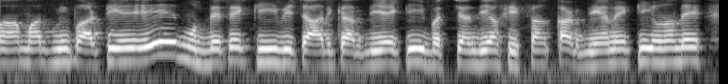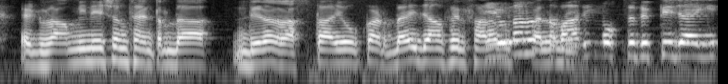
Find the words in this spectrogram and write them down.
ਆਮ ਆਦਮੀ ਪਾਰਟੀ ਇਹ ਮੁੱਦੇ ਤੇ ਕੀ ਵਿਚਾਰ ਕਰਦੀ ਹੈ ਕਿ ਬੱਚਿਆਂ ਦੀਆਂ ਫੀਸਾਂ ਘਟਦੀਆਂ ਨੇ ਕਿ ਉਹਨਾਂ ਦੇ ਐਗਜ਼ਾਮੀਨੇਸ਼ਨ ਸੈਂਟਰ ਦਾ ਜਿਹੜਾ ਰਸਤਾ ਹੈ ਉਹ ਘਟਦਾ ਹੈ ਜਾਂ ਫਿਰ ਸਾਰਾ ਕੁਝ ਪਹਿਲਾਂ ਸਵਾਰੀ ਮੁਫਤ ਦਿੱਤੀ ਜਾਏਗੀ?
